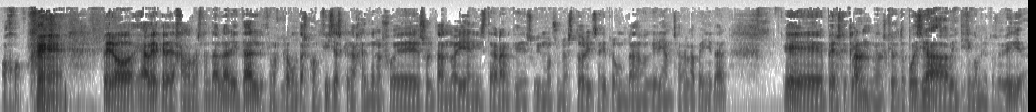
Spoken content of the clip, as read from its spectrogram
ojo. Pero eh, a ver, que le dejamos bastante hablar y tal, le hicimos preguntas concisas que la gente nos fue soltando ahí en Instagram, que subimos unos stories ahí preguntando que querían saber la peña y tal. Eh, pero es que claro, no, es que no te puedes ir a 25 minutos de vídeo.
